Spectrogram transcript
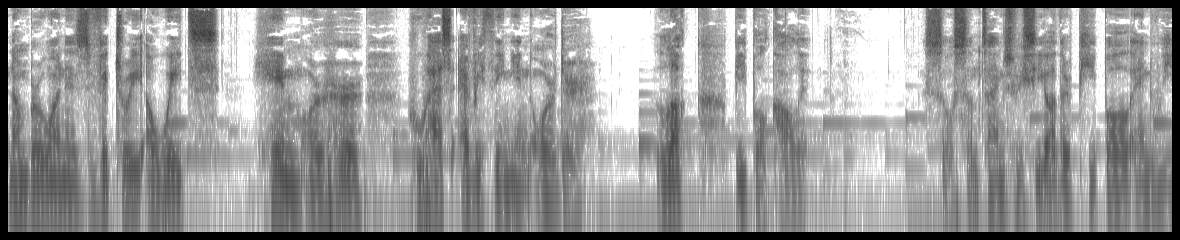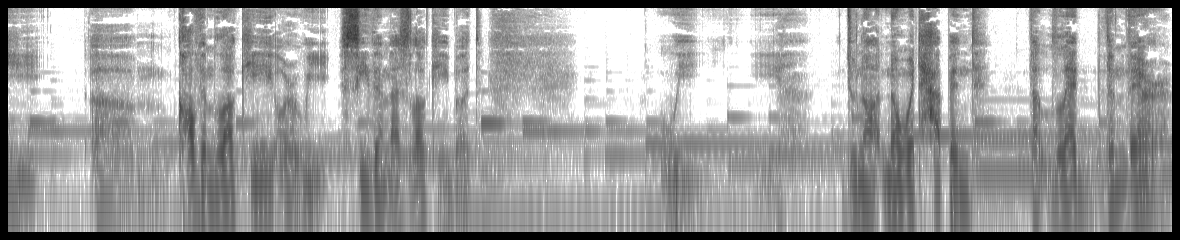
Number one is Victory awaits him or her who has everything in order. Luck, people call it. So sometimes we see other people and we um, call them lucky or we see them as lucky, but we do not know what happened that led them there.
